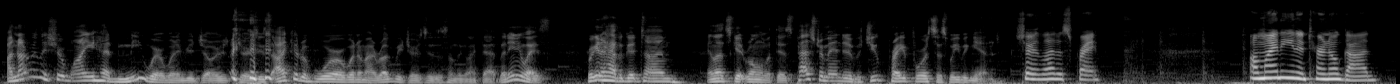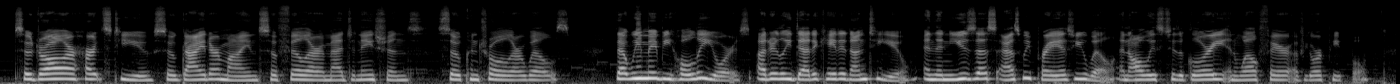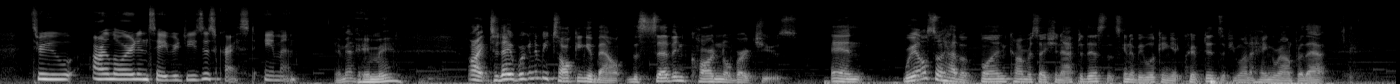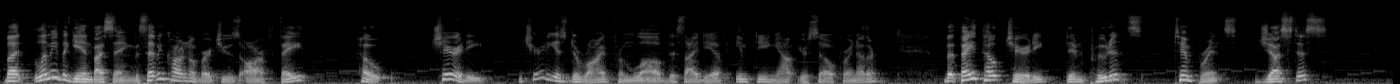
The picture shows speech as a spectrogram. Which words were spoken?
I'm not really sure why you had me wear one of your jerseys. I could have wore one of my rugby jerseys or something like that. But anyways, we're gonna have a good time, and let's get rolling with this. Pastor Amanda, would you pray for us as we begin? Sure, let us pray. Almighty and eternal God, so draw our hearts to you, so guide our minds, so fill our imaginations, so control our wills, that we may be wholly yours, utterly dedicated unto you, and then use us as we pray as you will, and always to the glory and welfare of your people. Through our Lord and Savior Jesus Christ. Amen. Amen. Amen. All right, today we're going to be talking about the seven cardinal virtues. And we also have a fun conversation after this that's going to be looking at cryptids if you want to hang around for that. But let me begin by saying the seven cardinal virtues are faith, hope, charity, and charity is derived from love, this idea of emptying out yourself for another. But faith, hope, charity, then prudence, temperance, justice,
